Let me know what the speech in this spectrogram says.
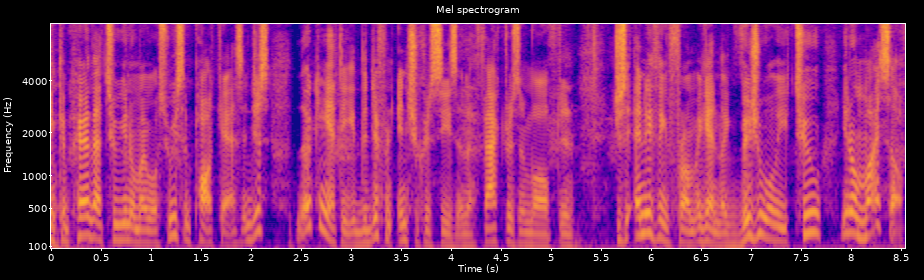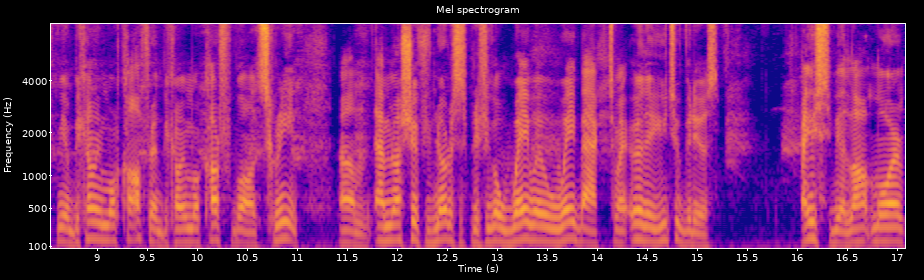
and compare that to you know my most recent podcast and just looking at the, the different intricacies and the factors involved in just anything from again like visually to you know myself you know becoming more confident becoming more comfortable on screen um, I'm not sure if you've noticed this, but if you go way, way, way back to my earlier YouTube videos, I used to be a lot more,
